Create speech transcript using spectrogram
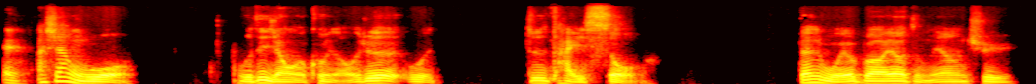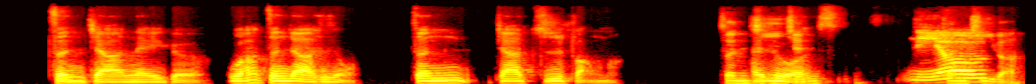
哎、啊，像我我自己讲我的困扰，我觉得我就是太瘦嘛，但是我又不知道要怎么样去增加那个，我要增加的是什么？增加脂肪吗？增肌减脂，你要增肌吧。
